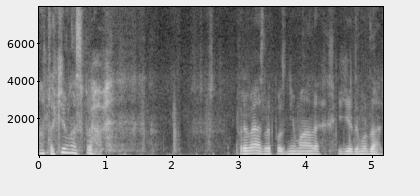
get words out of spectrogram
Отакі в нас справи. Привезли, познімали, їдемо далі.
